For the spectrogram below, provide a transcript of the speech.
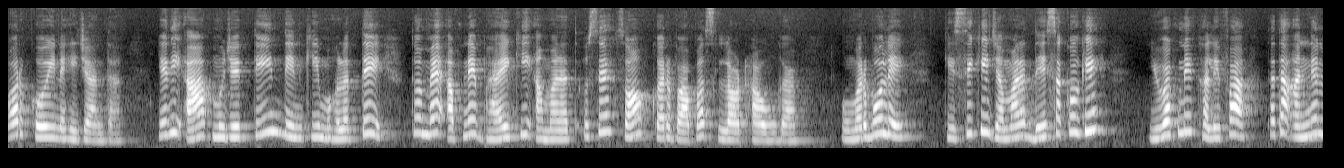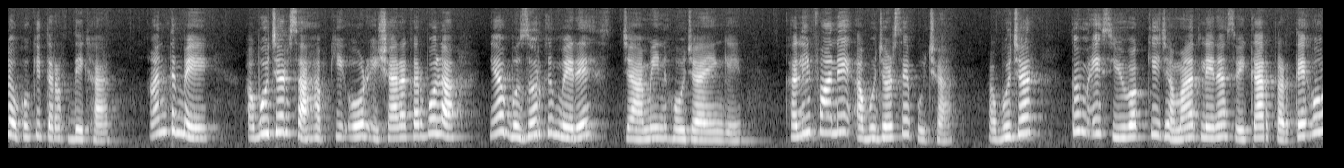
और कोई नहीं जानता। यदि आप मुझे तीन दिन की मोहलत दे तो मैं अपने भाई की अमानत उसे सौंप कर वापस लौट आऊँगा। उमर बोले, किसी की जमानत दे सकोगे? युवक ने खलीफा तथा अन्य लोगों की तरफ़ देखा। अंत में अबूजर साहब की ओर इशारा कर बोला, यह बुज़ुर्ग मेरे जामीन हो जाएँगे। खलीफा ने अबूजर से पूछा, अबूजर, तुम इस युवक की जमानत लेना स्वीकार करते हो?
